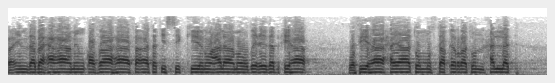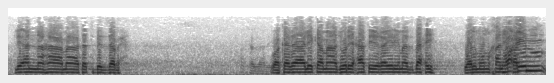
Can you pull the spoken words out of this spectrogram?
فإن ذبحها من قفاها فأتت السكين على موضع ذبحها. وفيها حياة مستقرة حلت لأنها ماتت بالذبح. وكذلك ما جرح في غير مذبحه والمنخنقة. وإن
